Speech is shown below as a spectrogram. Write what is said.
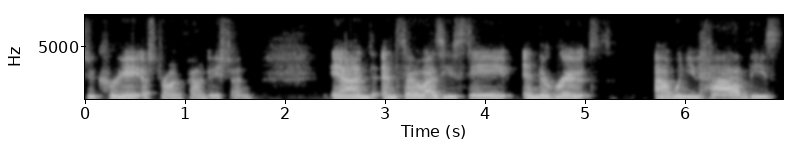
to create a strong foundation. And, and so, as you see in the roots, uh, when you have these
